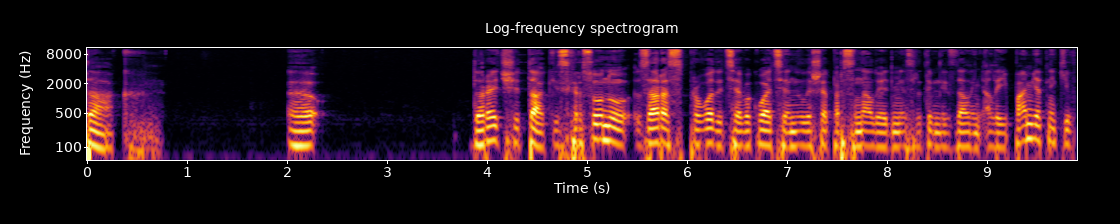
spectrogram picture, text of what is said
Так. Е, до речі, так, із Херсону зараз проводиться евакуація не лише персоналу і адміністративних здалень, але й пам'ятників.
